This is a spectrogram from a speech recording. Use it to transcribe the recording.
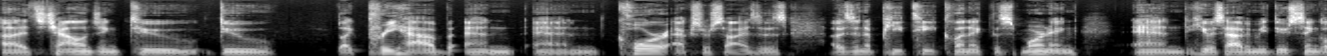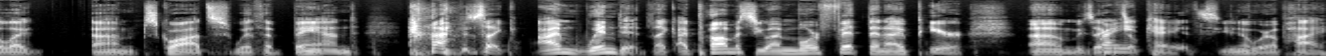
Uh, it's challenging to do like prehab and and core exercises. I was in a PT clinic this morning, and he was having me do single leg um, squats with a band. I was like, I'm winded. Like I promise you, I'm more fit than I appear. Um, he's like, right. it's okay. It's you know we're up high.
